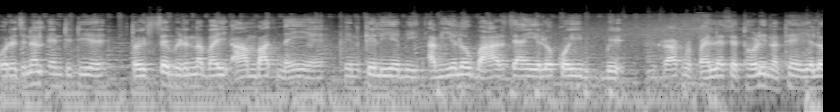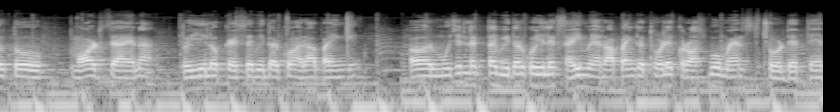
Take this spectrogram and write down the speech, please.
ओरिजिनल एंटिटी है तो इससे भिड़ना भाई आम बात नहीं है, इनके लिए भी। अब ये लोग बाहर से आए, ये लोग कोई माइनक्राफ्ट में पहले से थोड़ी न थे, ये लोग तो मॉड से आए ना तो ये लोग कैसे विदर को हरा पाएँगे। और मुझे नहीं लगता विदर को ये लोग सही में हरा पाएँगे। थोड़े क्रॉसबो मैंस छोड़ देते हैं,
